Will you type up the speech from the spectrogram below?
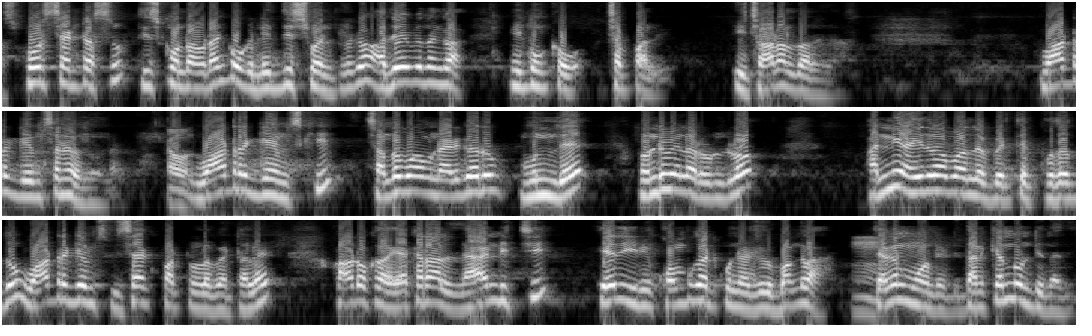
స్పోర్ట్స్ సెంటర్స్ తీసుకొని రావడానికి ఒక నిర్దిష్టమైన ప్రోగ్రాం అదేవిధంగా మీకు ఇంకో చెప్పాలి ఈ ఛానల్ ద్వారా. వాటర్ గేమ్స్ అనేవి ఉన్నాయి. వాటర్ గేమ్స్కి చంద్రబాబు నాయుడు గారు ముందే రెండు వేల రెండులో అన్ని హైదరాబాద్లో పెడితే కుదరదు వాటర్ గేమ్స్ విశాఖపట్నంలో పెట్టాలి. ఆడ ఒక ఎకరా ల్యాండ్ ఇచ్చి ఏది ఈయన కొంప కట్టుకున్నాడు చూడు బంగ్లా జగన్మోహన్ రెడ్డి. దాని కింద ఉంటుంది అది.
